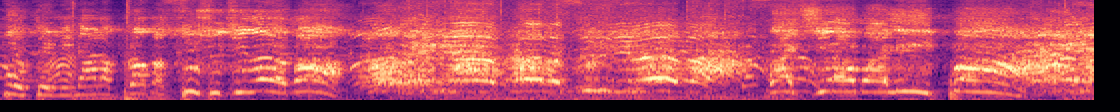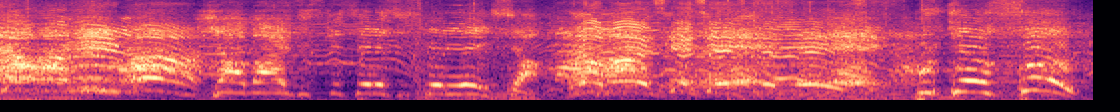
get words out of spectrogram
Vou terminar a prova sujo de lama! Vou terminar a prova suja de lama! Mas de alma limpa! Mas alma limpa! Jamais esquecer essa experiência! Jamais esquecer a experiência! Porque eu sou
